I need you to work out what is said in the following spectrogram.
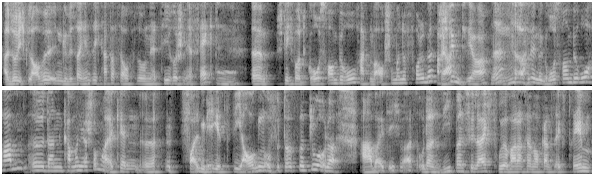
Ja. Also ich glaube, in gewisser Hinsicht hat das auch so einen erzieherischen Effekt. Ähm, Stichwort Großraumbüro, hatten wir auch schon mal eine Folge. Ach, stimmt, ja. Ne? Mhm. So, wenn wir Großraumbüro haben, äh, dann kann man ja schon mal erkennen, äh, fallen mir jetzt die Augen auf die Tastatur oder arbeite ich was? Oder sieht man vielleicht, früher war das ja noch ganz extrem,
